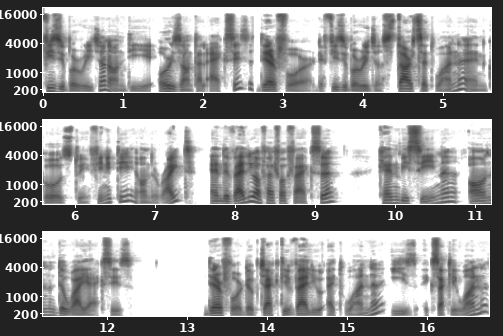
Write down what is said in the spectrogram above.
feasible region on the horizontal axis. Therefore, the feasible region starts at 1 and goes to infinity on the right. And the value of f of x can be seen on the y-axis. Therefore, the objective value at 1 is exactly 1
